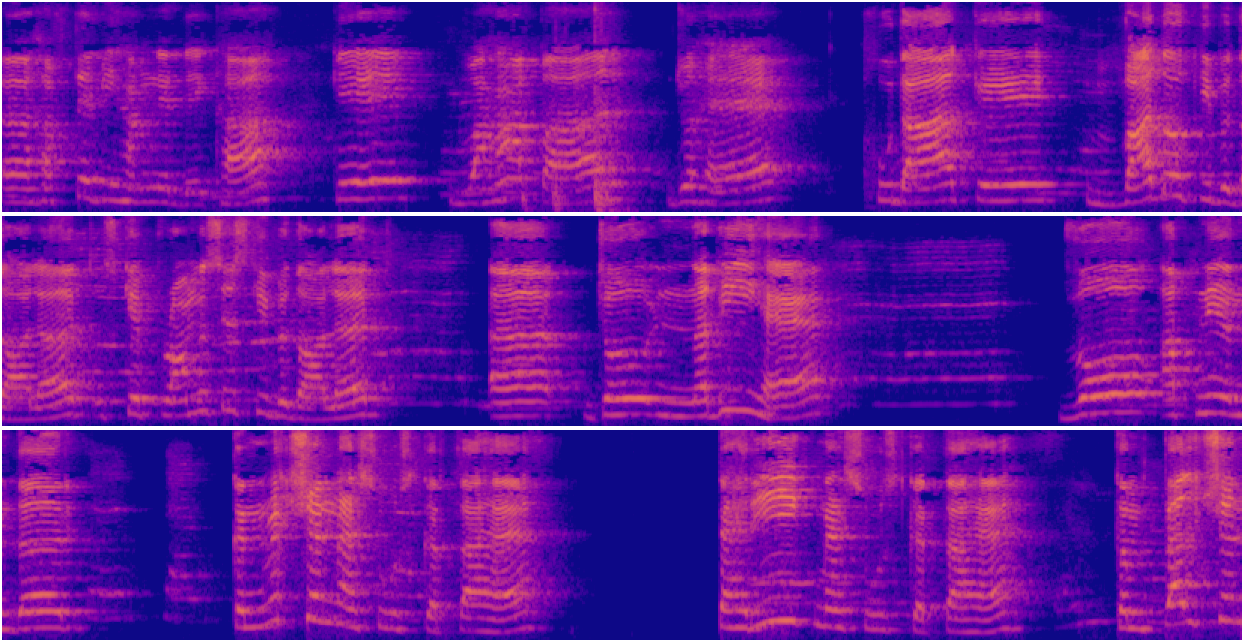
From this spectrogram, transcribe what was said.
हफ़्ते भी हमने देखा कि वहाँ पर जो है, खुदा के वादों की बदौलत, उसके प्रोमिस की बदौलत जो नबी है, वो अपने अंदर कन्विक्शन महसूस करता है, तहरीक महसूस करता है कंपल्शन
